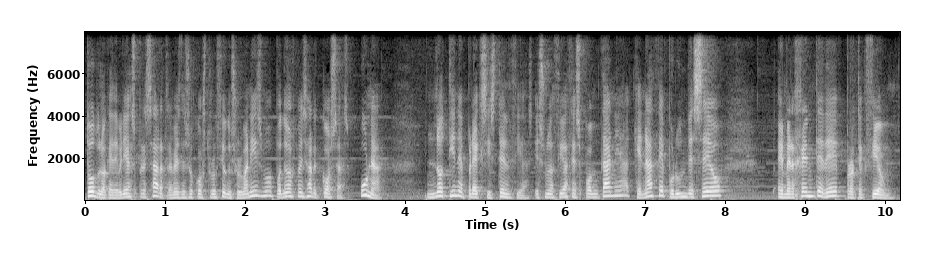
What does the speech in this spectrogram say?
todo lo que debería expresar a través de su construcción y su urbanismo, podemos pensar cosas. Una, no tiene preexistencias, es una ciudad espontánea que nace por un deseo emergente de protección.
